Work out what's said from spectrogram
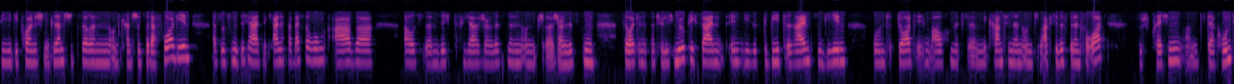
wie die polnischen Grenzschützerinnen und Grenzschützer da vorgehen. Also es ist mit Sicherheit eine kleine Verbesserung, aber aus ähm, Sicht vieler Journalistinnen und äh, Journalisten sollte es natürlich möglich sein, in dieses Gebiet reinzugehen und dort eben auch mit äh, Migrantinnen und Aktivistinnen vor Ort zu sprechen. Und der Grund,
